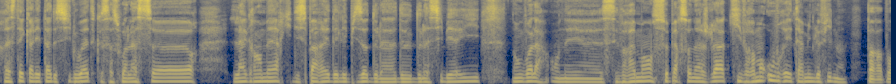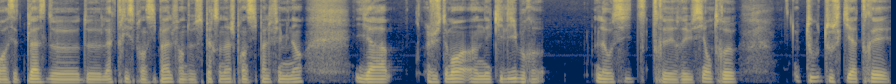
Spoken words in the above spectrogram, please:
rester qu'à l'état de silhouette, que ce soit la sœur, la grand-mère qui disparaît dès l'épisode de la, de la Sibérie. Donc voilà, on est, euh, c'est vraiment ce personnage-là qui vraiment ouvre et termine le film. par rapport à cette place de, de l'actrice principale, enfin de ce personnage principal féminin, il y a justement un équilibre là aussi très réussi entre tout, tout ce qui a trait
